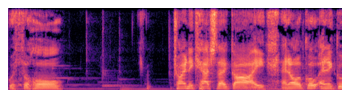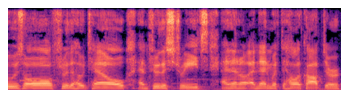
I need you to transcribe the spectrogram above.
with the whole trying to catch that guy and all go and it goes all through the hotel and through the streets and then and then with the helicopter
